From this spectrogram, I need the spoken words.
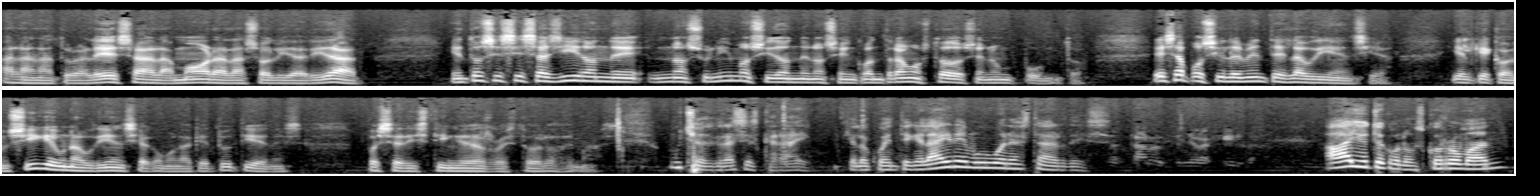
a la naturaleza, al amor, a la solidaridad. Y entonces es allí donde nos unimos y donde nos encontramos todos en un punto. Esa posiblemente es la audiencia. Y el que consigue una audiencia como la que tú tienes, pues se distingue del resto de los demás. Muchas gracias, caray. Que lo cuente en el aire. Muy buenas tardes. Buenas tardes, señora Gilda. Ah, yo te conozco, Román.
